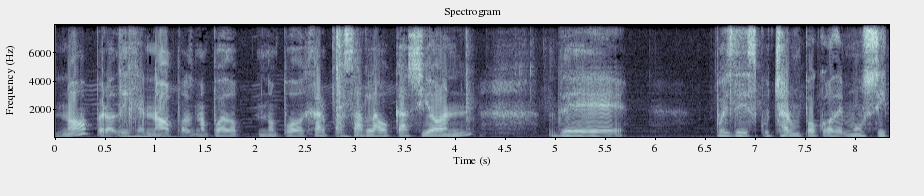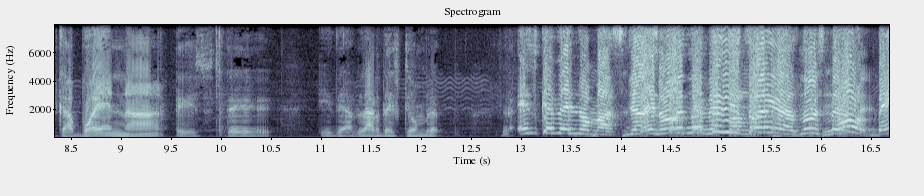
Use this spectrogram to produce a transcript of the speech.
¿no? Pero dije, no, pues no puedo, no puedo dejar pasar la ocasión de, pues, de escuchar un poco de música buena, este, y de hablar de este hombre. Es que ve nomás. Ya, no, no te distraigas, no, espérate. No, ve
